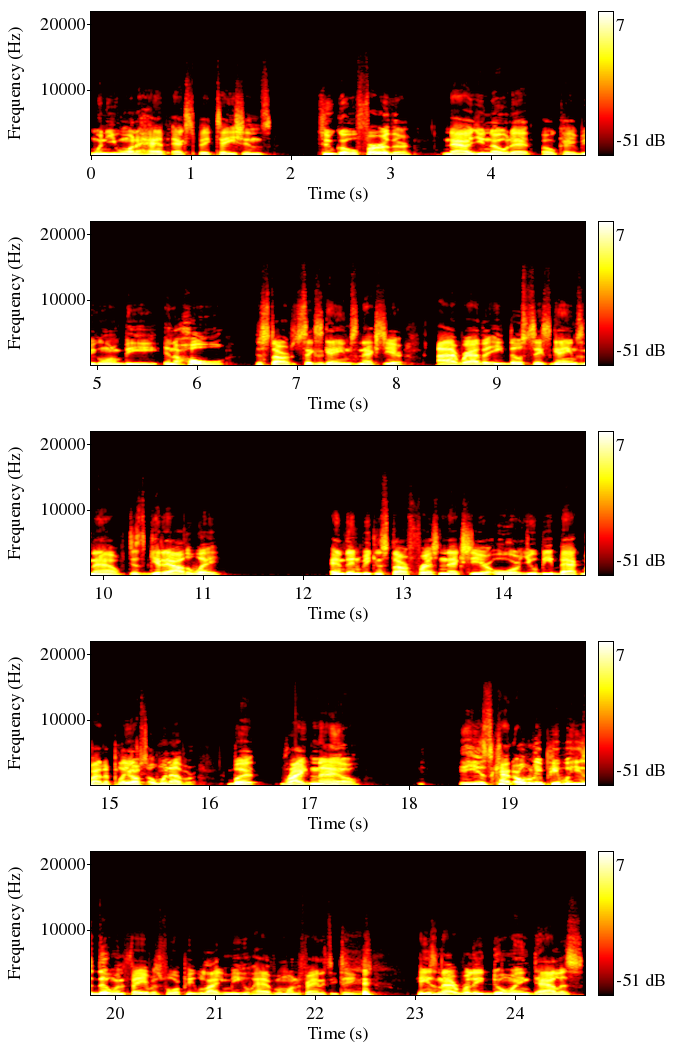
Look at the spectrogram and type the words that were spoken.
when you want to have expectations to go further. Now you know that okay, we're going to be in a hole to start six games next year. I'd rather eat those six games now, just get it out of the way, and then we can start fresh next year, or you'll be back by the playoffs or whenever. But right now, he's kind of only people he's doing favors for people like me who have him on the fantasy team. he's not really doing Dallas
